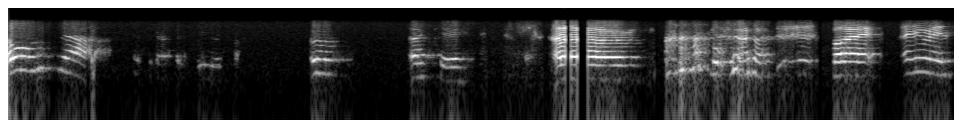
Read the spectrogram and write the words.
oh snap! Uh, okay. Um, but anyways,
